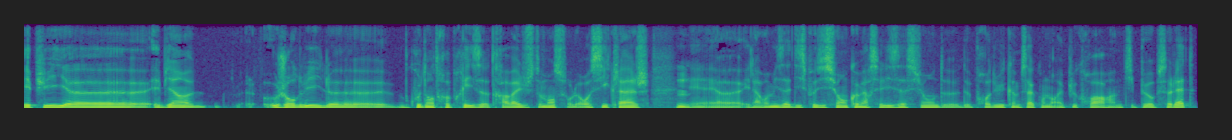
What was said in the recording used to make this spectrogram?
Et puis, eh bien, aujourd'hui, beaucoup d'entreprises travaillent justement sur le recyclage hmm. et, la remise à disposition en commercialisation de, produits comme ça qu'on aurait pu croire un petit peu obsolètes.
